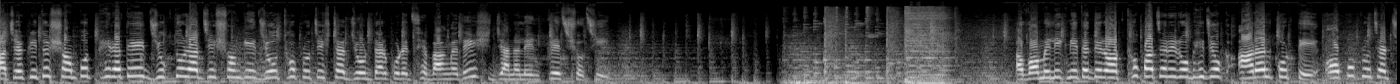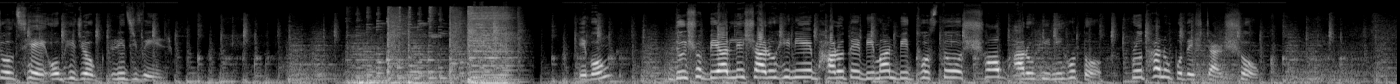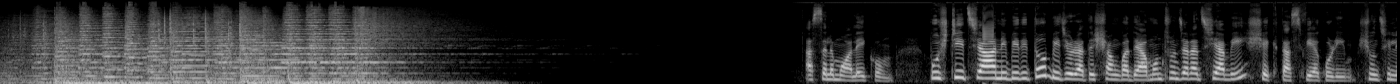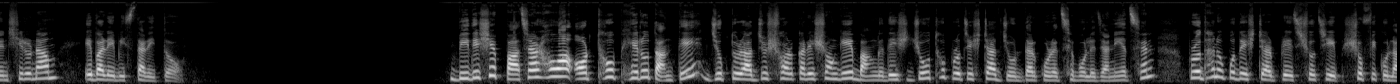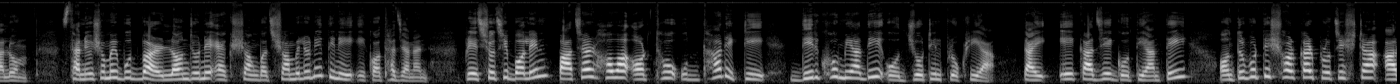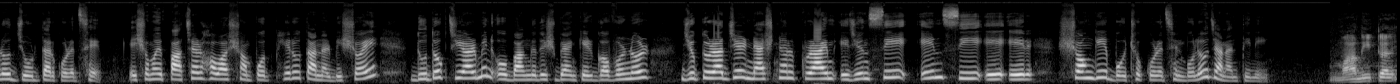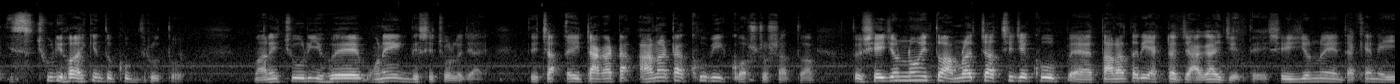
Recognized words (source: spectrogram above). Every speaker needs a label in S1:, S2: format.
S1: পাচারকৃত সম্পদ ফেরাতে যুক্তরাজ্যের সঙ্গে যৌথ প্রচেষ্টা জোরদার করেছে বাংলাদেশ জানালেন প্রেস সচিব আওয়ামী লীগ নেতাদের অর্থ পাচারের অভিযোগ আড়াল করতে অপপ্রচার চলছে অভিযোগ রিজভির এবং দুইশো বিয়াল্লিশ আরোহী নিয়ে ভারতে বিমান বিধ্বস্ত সব আরোহী নিহত প্রধান উপদেষ্টার শোক আসসালামু আলাইকুম পুষ্টি চা নিবেদিত বিজয় রাতের সংবাদে আমন্ত্রণ জানাচ্ছি আমি শেখ তাসফিয়া করিম শুনছিলেন শিরোনাম এবারে বিস্তারিত বিদেশে পাচার হওয়া অর্থ ফেরত আনতে যুক্তরাজ্য সরকারের সঙ্গে বাংলাদেশ যৌথ প্রচেষ্টা জোরদার করেছে বলে জানিয়েছেন প্রধান উপদেষ্টার প্রেস সচিব শফিকুল আলম স্থানীয় সময় বুধবার লন্ডনে এক সংবাদ সম্মেলনে তিনি কথা জানান প্রেস সচিব বলেন পাচার হওয়া অর্থ উদ্ধার একটি দীর্ঘমেয়াদী ও জটিল প্রক্রিয়া তাই এ কাজে গতি আনতেই অন্তর্বর্তী সরকার প্রচেষ্টা আরও জোরদার করেছে এ সময় পাচার হওয়া সম্পদ ফেরত আনার বিষয়ে দুদক চেয়ারম্যান ও বাংলাদেশ ব্যাংকের গভর্নর যুক্তরাজ্যের ন্যাশনাল ক্রাইম এজেন্সি এনসিএ এর সঙ্গে বৈঠক করেছেন বলেও জানান তিনি
S2: মানিটা চুরি হয় কিন্তু খুব দ্রুত মানে চুরি হয়ে অনেক দেশে চলে যায় এই টাকাটা আনাটা খুবই কষ্টসাধ্য তো সেই জন্যই তো আমরা চাচ্ছি যে খুব তাড়াতাড়ি একটা জায়গায় যেতে সেই জন্য দেখেন এই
